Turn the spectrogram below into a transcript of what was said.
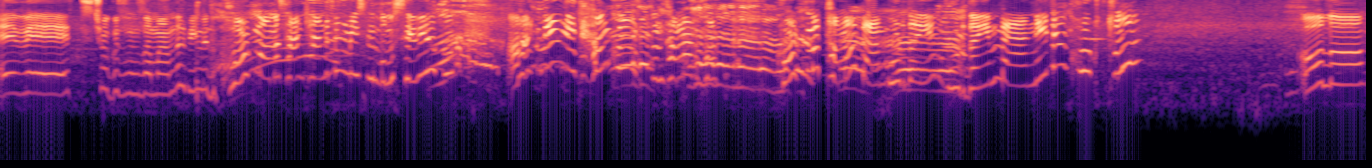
Evet. Çok uzun zamandır bilmiyordum. Korkma ama sen kendi bilmişsin. Bunu seviyordun. Anne neden korktun? Tamam kork- korkma tamam ben buradayım. Buradayım ben. Neden korktun? Oğlum.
